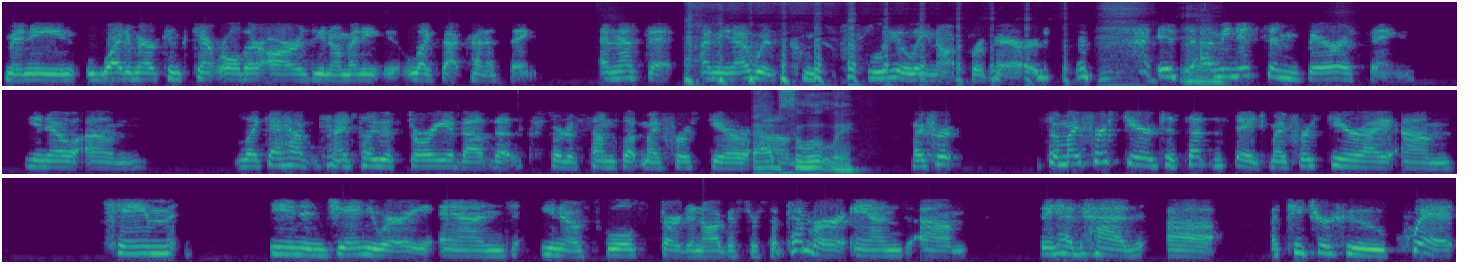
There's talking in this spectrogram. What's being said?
many white Americans can't roll their R's, you know, many like that kind of thing. And that's it. I mean, I was completely not prepared. it's, yeah. I mean, it's embarrassing, you know, um, like I have, can I tell you a story about that sort of sums up my first year? Um, Absolutely. Um, my first, so my first year to set the stage, my first year I um, came in in January, and you know schools start in August or September, and um, they had had uh, a teacher who quit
